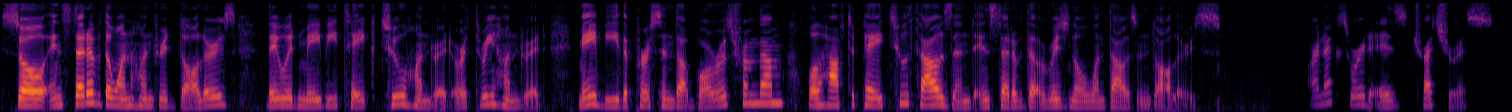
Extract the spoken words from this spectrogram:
So instead of the $100, they would maybe take 200 or 300. Maybe the person that borrows from them will have to pay 2000 instead of the original $1,000. Our next word is treacherous.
